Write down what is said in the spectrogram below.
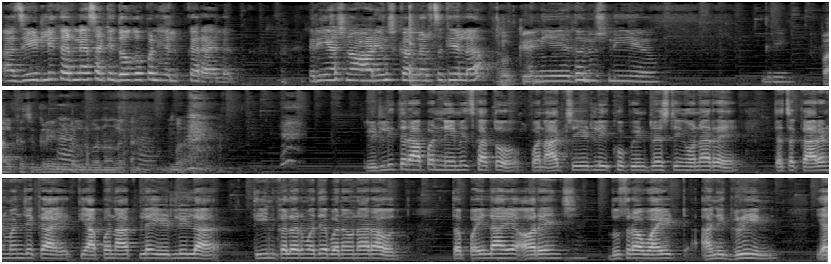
आज इडली करण्यासाठी दोघं पण हेल्प करायला रियाशनं ऑरेंज कलरचं केलं ओके आणि धनुषनी ग्रीन पालकाचं ग्रीन. कलर बनवलं का. बरं. इडली तर आपण नेहमीच खातो पण आजची इडली खूप इंटरेस्टिंग होणार आहे. त्याचं कारण म्हणजे काय की आपण आपल्या इडलीला तीन कलरमध्ये बनवणार आहोत. तर पहिला आहे ऑरेंज दुसरा व्हाईट आणि ग्रीन या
